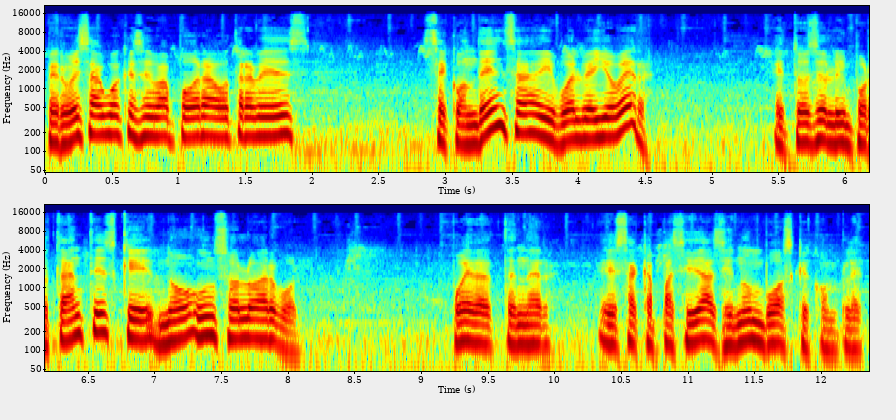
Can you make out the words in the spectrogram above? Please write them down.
Pero esa agua que se evapora otra vez se condensa y vuelve a llover. Entonces lo importante es que no un solo árbol pueda tener esa capacidad, sino un bosque completo.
